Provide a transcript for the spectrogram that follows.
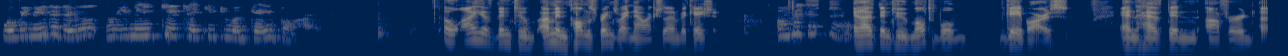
What we need to do, we need to take you to a gay bar. Oh, I have been to I'm in Palm Springs right now, actually on vacation. Oh my goodness. And I've been to multiple gay bars and have been offered uh,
